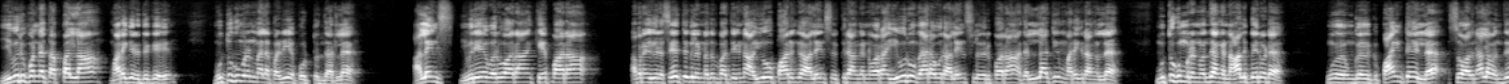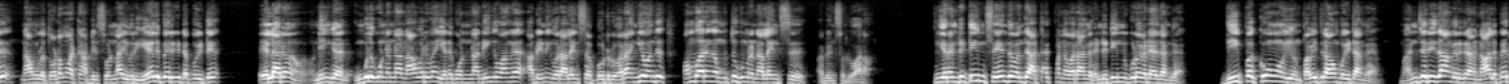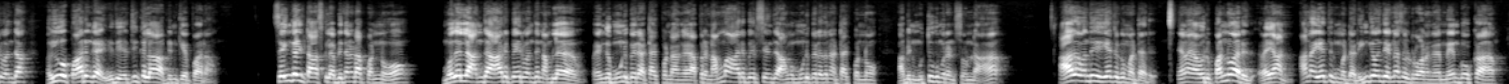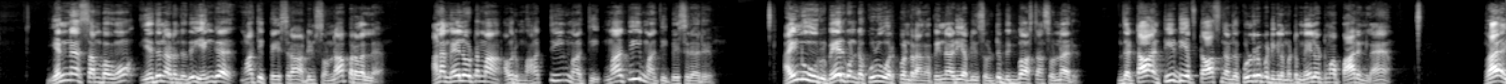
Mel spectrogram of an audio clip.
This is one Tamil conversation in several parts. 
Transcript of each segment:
இவர் பண்ண தப்பெல்லாம் மறைக்கிறதுக்கு முத்துக்குமரன் மேலே பழிய போட்டிருந்தார்ல? அலைன்ஸ் இவரே வருவாராம் கேட்பாராம். அப்புறம் இவரை சேர்த்துக்கலன்னதும் பார்த்தீங்கன்னா ஐயோ பாருங்க அலைன்ஸ் வைக்கிறாங்கன்னு வரான் இவரும் வேற ஒரு அலைன்ஸில் இருப்பாராம். அது எல்லாத்தையும் மறைக்கிறாங்கல்ல. முத்துக்குமரன் வந்து அங்கே நாலு பேரோட உங்க உங்களுக்கு பாயிண்டே இல்லை. ஸோ அதனால வந்து நான் உங்களை தொடமாட்டேன் அப்படின்னு சொன்னால் இவர் ஏழு பேர்கிட்ட போயிட்டு எல்லாரும் நீங்கள் உங்களுக்கு ஒன்றுன்னா நான் வருவேன் எனக்கு ஒன்றுனா நீங்கள் வாங்க அப்படின்னு ஒரு அலைன்ஸை போட்டுருவாராம். இங்கே வந்து பாருங்க முத்துக்குமரன் அலைன்ஸு அப்படின்னு சொல்லுவாராம். இங்க ரெண்டு டீம் சேர்ந்து வந்து அட்டாக் பண்ண வராங்க. ரெண்டு டீம் கூட கிடையாது அங்க. தீபக்கும் பவித்ராவும் போயிட்டாங்க. மஞ்சரி தான் அங்க இருக்கிறாங்க. நாலு பேர் வந்தா ஐயோ பாருங்க இது எத்திக்கலா அப்படின்னு கேட்பாராம். செங்கல் டாஸ்க்ல அப்படிதானடா பண்ணோம். முதல்ல அந்த ஆறு பேர் வந்து நம்மள எங்க மூணு பேர் அட்டாக் பண்ணாங்க. அப்புறம் நம்ம ஆறு பேர் சேர்ந்து அவங்க மூணு பேரை தானே அட்டாக் பண்ணோம் அப்படின்னு முத்துக்குமரன் சொன்னா அதை வந்து ஏற்றுக்க மாட்டாரு. ஏன்னா அவர் பண்ணுவாரு ரயான். ஆனா ஏத்துக்க மாட்டாரு. இங்க வந்து என்ன சொல்றானுங்க? மேம்போக்கா என்ன சம்பவம் எது நடந்தது எங்க மாத்தி பேசுறான் அப்படின்னு சொன்னா பரவாயில்ல. ஆனா மேலோட்டமா அவர் மாத்தி மாத்தி மாத்தி மாத்தி பேசுறாரு. ஐநூறு பேர் கொண்ட குழு ஒர்க் பண்றாங்க பின்னாடி அப்படின்னு சொல்லிட்டு பிக் பாஸ் தான் சொன்னாரு. இந்த டா டிடிஎஃப் டாஸ்க் நடந்த குளிர்பட்டிகளை மட்டும் மேலோட்டமா பாருங்களேன்.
